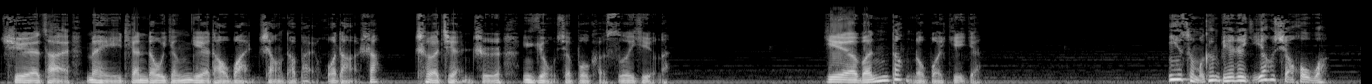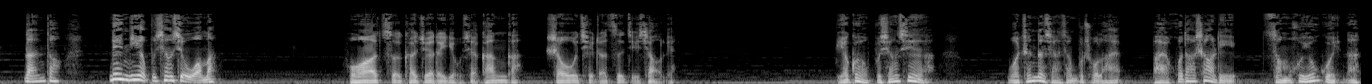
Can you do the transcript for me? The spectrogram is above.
却在每天都营业到晚上的百货大厦，这简直有些不可思议了。叶文瞪了我一眼：“你怎么跟别人一样笑话我？难道连你也不相信我吗？我此刻觉得有些尴尬，收起着自己笑脸。别怪我不相信啊！我真的想象不出来，百货大厦里怎么会有鬼呢？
